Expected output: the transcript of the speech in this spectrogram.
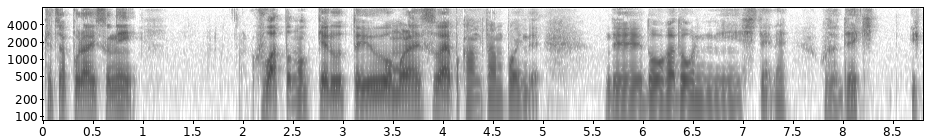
ケチャップライスに、ふわっと乗っけるっていうオムライスはやっぱ簡単っぽいんで、で、動画通りにしてね。そしたらでき、一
